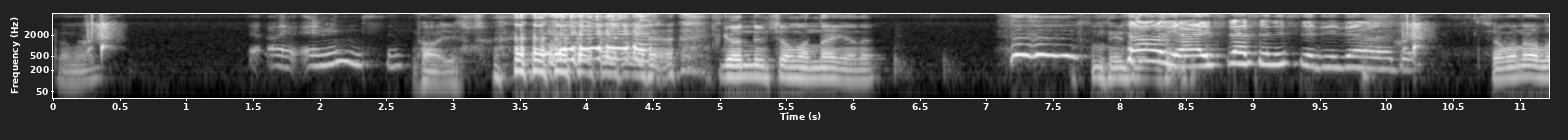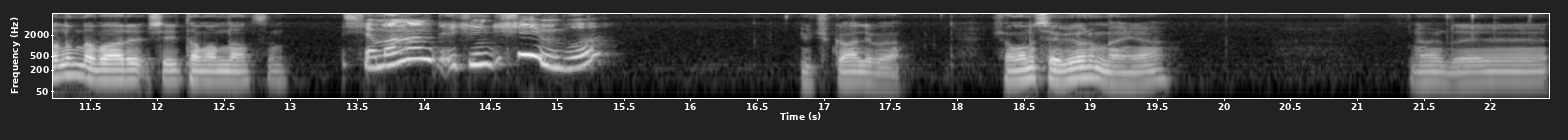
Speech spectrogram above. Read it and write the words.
Tamam. E, Ay, emin misin? Hayır. Gönlüm şamandan yana. ne Tamam ya istersen istediğini al hadi. Şamanı alalım da bari şey tamamlansın. Şamanın üçüncü şey mi bu? 3 galiba. Şamanı seviyorum ben ya. Nerede?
